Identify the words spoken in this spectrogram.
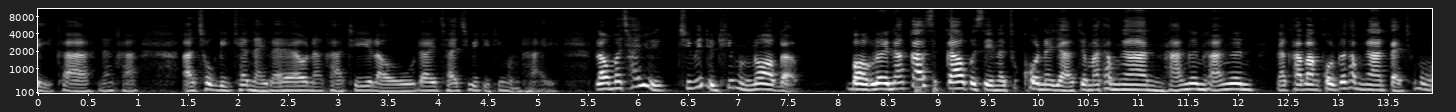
ติค่ะนะคะโชคดีแค่ไหนแล้วนะคะ ที่เราได้ใช้ชีวิตอยู่ที่เมืองไทย เรามาใช้อยู่ชีวิตอยู่ที่เมืองนอกอะบอกเลยนะ 99%นะทุกคนนะอยากจะมาทำงานหาเงินหาเงินนะคะ บางคนก็ทำงาน 8 ชั่วโมง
